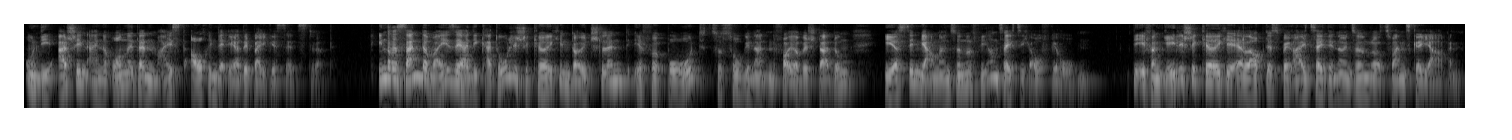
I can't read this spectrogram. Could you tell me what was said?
und die Asche in einer Urne dann meist auch in der Erde beigesetzt wird. Interessanterweise hat die katholische Kirche in Deutschland ihr Verbot zur sogenannten Feuerbestattung erst im Jahr 1964 aufgehoben. Die evangelische Kirche erlaubt es bereits seit den 1920er Jahren.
